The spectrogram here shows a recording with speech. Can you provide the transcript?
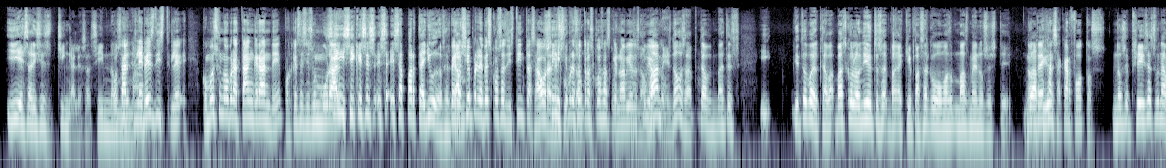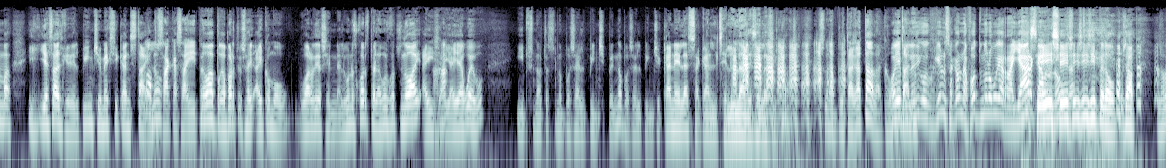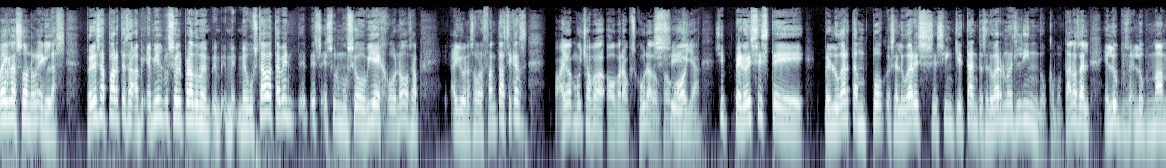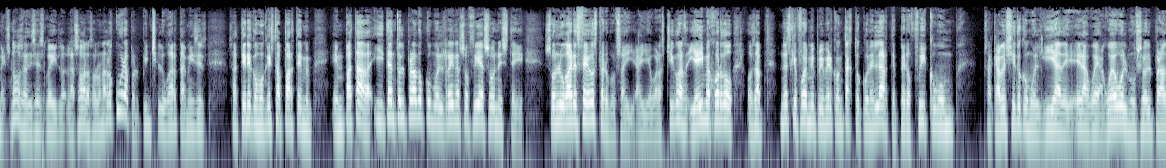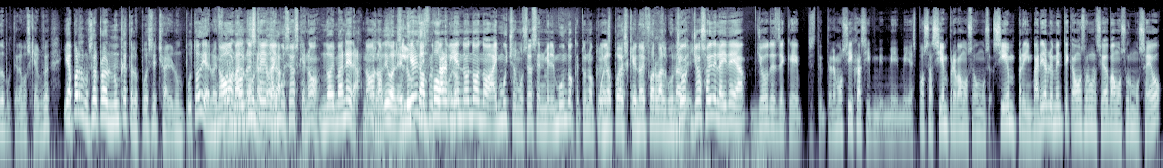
Y esa dices, chingale, o sea, sí, no. o sea, le ves, le- como es una obra tan grande, porque ese sí es un mural, Sí, sí, que esa, esa, esa parte ayuda. o sea, pero siempre le ves cosas distintas ahora, Sí, sí, descubres pero- otras cosas que no habías no descubierto. mames, ¿no? O sea, antes. Y, y entonces, bueno, vas con los niños, entonces hay que pasar como más, más menos este. No te rápido. dejan sacar fotos. No sé, si esa es una más. Y ya sabes que el pinche Mexican style, No, ¿no? pues sacas ahí. No, va, porque aparte pues, hay, hay como guardias en algunos cuartos, pero en algunos cuartos no hay, ahí, ahí hay a huevo. Y pues no, pues, no puede ser el pinche, no puede ser el pinche canela, sacar el celular, hacerlo así, ¿no? Es una puta gatada. Como Oye, tal, pues le ¿no? digo, quiero sacar una foto, no lo voy a rayar, Sí, cabrón, ¿no? sí, O sea, sí, sí, sí, pero, o sea, reglas son reglas. Pero esa parte, o sea, a mí el Museo del Prado me, me- me gustaba también, es, es un museo viejo, ¿no? O sea, hay unas obras fantásticas, Hay mucha obra, obra oscura, doctor Sí. Goya. sí, pero es este, pero el lugar tampoco, o sea, el lugar es, es inquietante, o sea, el lugar no es lindo como tal, o sea, el, el loop, el loop mames, ¿no? O sea, dices, güey, las obras son una locura, pero el pinche lugar también dices, o sea, tiene como que esta parte em- empatada. Y tanto el Prado como el Reina Sofía son, este, son lugares feos, pero pues hay, hay obras chingonas. Y ahí me acuerdo, o sea, no es que fue mi primer contacto con el arte, pero fui como un, o sea, acabé siendo como el guía de, era, güey, a huevo el Museo del Prado, porque tenemos que ir al museo. Y aparte el Museo del Prado nunca te lo puedes echar en un puto día, no hay No, forma no, no, es alguna, que ¿no? O hay sea, museos que no. no hay manera. No, O sea, no. digo, el si tampoco, ¿no? bien, no, no, no, hay muchos museos en el mundo que tú no Que puedes. no puedes, que no hay forma alguna yo, de- yo soy de la idea, yo desde que pues, te- tenemos hijas y mi, mi- mi esposa siempre vamos a un museo, siempre, invariablemente que vamos a una ciudad vamos a un museo.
